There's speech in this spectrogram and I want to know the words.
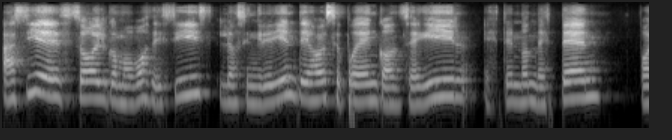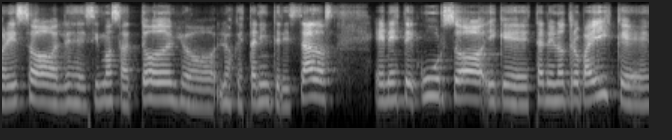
Así es, Sol, como vos decís, los ingredientes hoy se pueden conseguir, estén donde estén. Por eso les decimos a todos los que están interesados en este curso y que están en otro país, que,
